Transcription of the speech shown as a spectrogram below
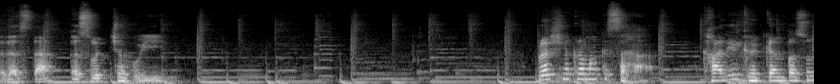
रस्ता अस्वच्छ होईल. प्रश्न क्रमांक सहा. खालील घटकांपासून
